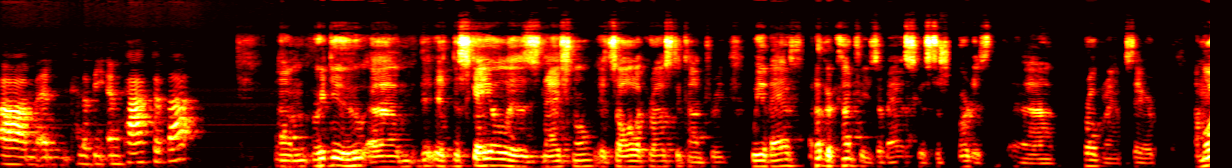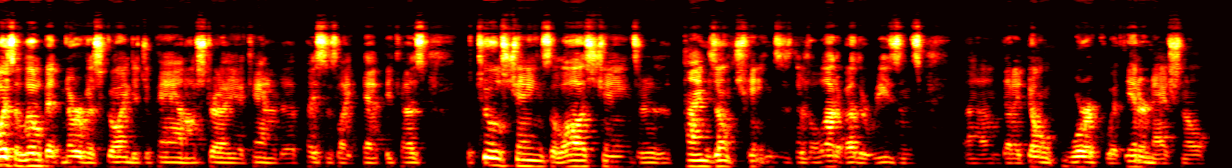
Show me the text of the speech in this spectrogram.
um, and kind of the impact of that? Um, we do. Um, the, the, scale is national. It's all across the country. We have asked other countries have asked us to start us uh, programs there. I'm always a little bit nervous going to Japan, Australia, Canada, places like that because the tools change, the laws change, or the time zone changes. There's a lot of other reasons um, that I don't work with international.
